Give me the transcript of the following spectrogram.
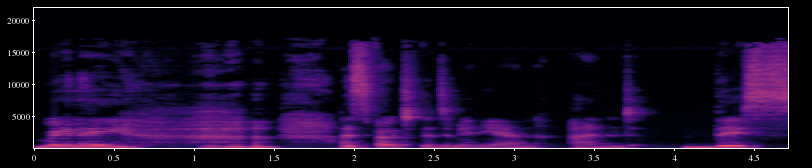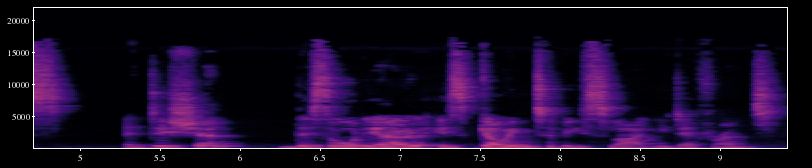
really, I spoke to the Dominion, and this edition, this audio is going to be slightly different.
